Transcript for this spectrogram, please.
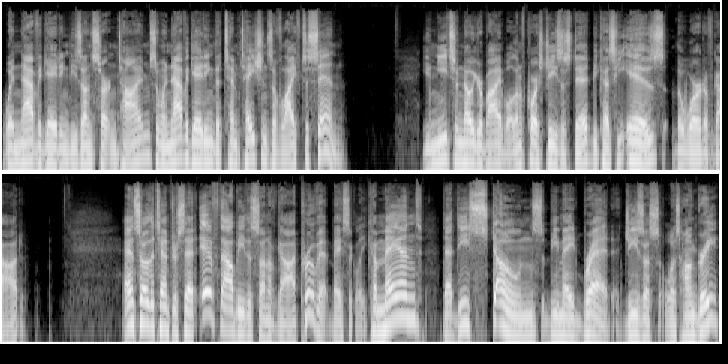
when navigating these uncertain times and when navigating the temptations of life to sin. You need to know your Bible. And of course, Jesus did because he is the Word of God. And so the tempter said, If thou be the Son of God, prove it, basically. Command that these stones be made bread. Jesus was hungry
